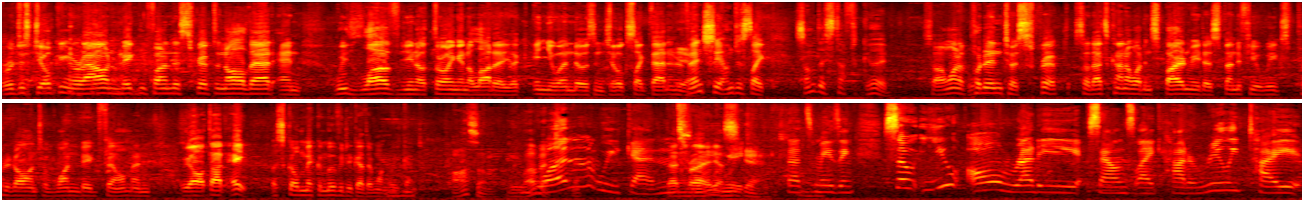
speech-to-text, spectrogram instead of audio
we're just joking around, making fun of the script and all that, and we loved, you know, throwing in a lot of like innuendos and jokes like that. And Yeah. eventually, I'm just like, some of this stuff's good. So I want to put it into a script. So that's kind of what inspired me to spend a few weeks, put it all into one big film, and we all thought, hey, let's go make a movie together one weekend. Awesome. We love it. One weekend. That's right. One Yes. weekend. That's amazing. So you already sounds like had a really tight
